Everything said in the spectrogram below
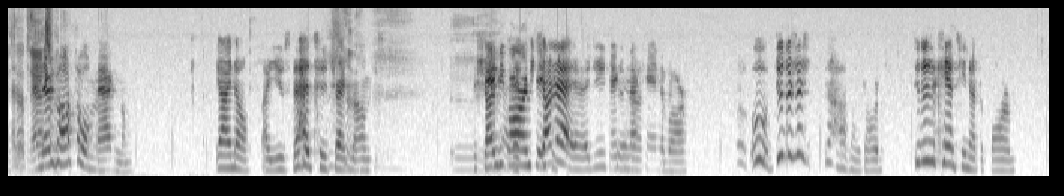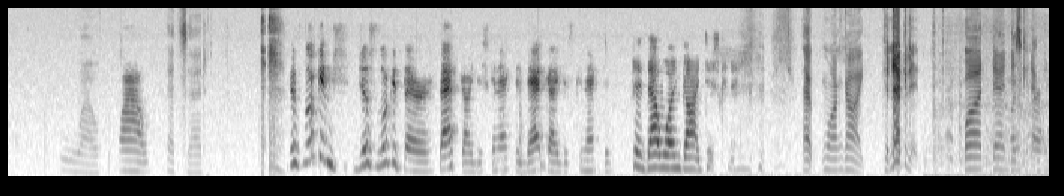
I thought And there's also a magnum. Yeah, I know. I used that to track zombies. Uh, was- Shot Candy at- bar, I'm shot taking- at Edgy Taking to- that uh. candy bar. Ooh, dude, there's a. Oh my god. Dude, there's a canteen at the farm. Wow, Wow. that's sad. Just look and just look at there. That guy disconnected. That guy disconnected. that one guy disconnected. That one guy connected, but then disconnected.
